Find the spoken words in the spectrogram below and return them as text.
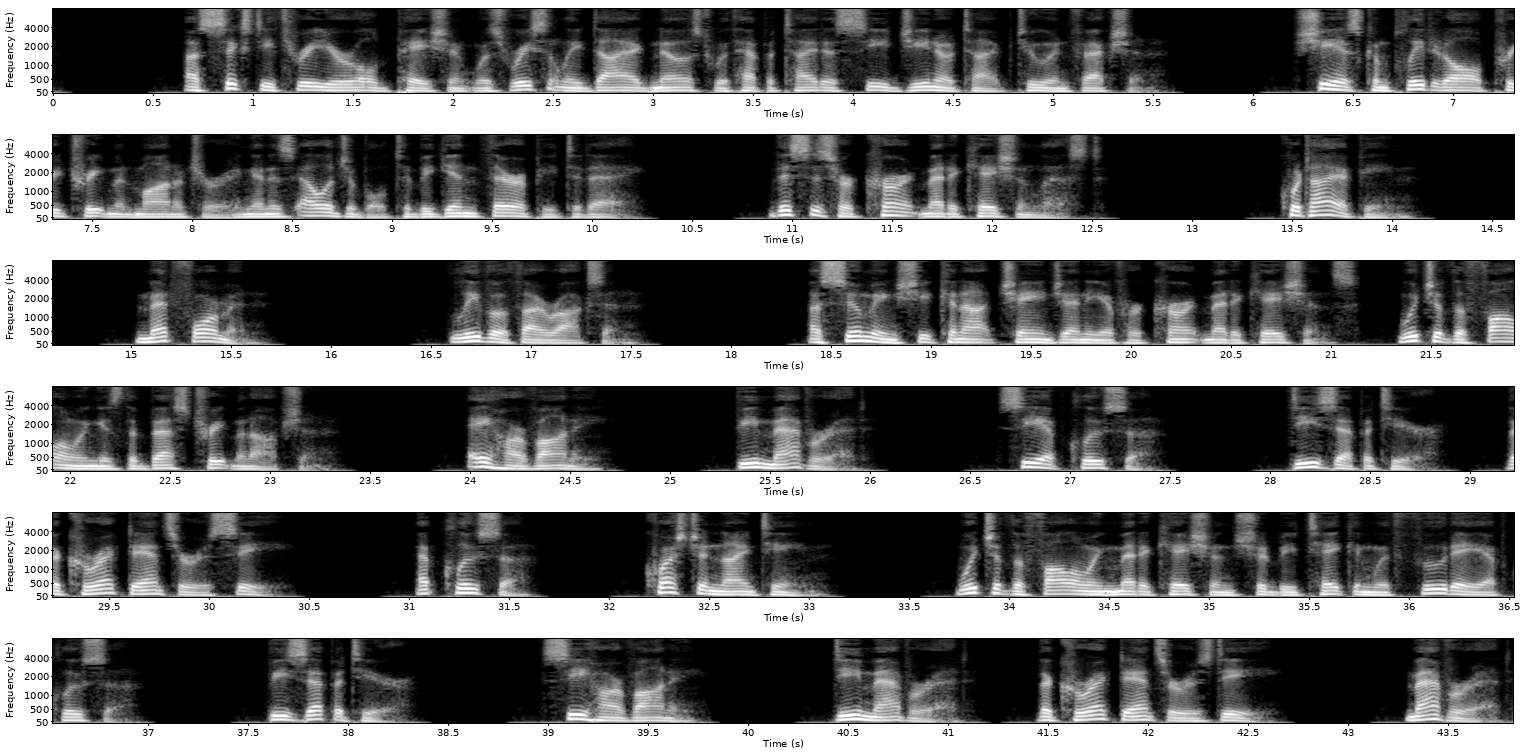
A 63 year old patient was recently diagnosed with hepatitis C genotype 2 infection. She has completed all pre-treatment monitoring and is eligible to begin therapy today. This is her current medication list. Quetiapine. Metformin. Levothyroxine. Assuming she cannot change any of her current medications, which of the following is the best treatment option? A. Harvoni. B. Mavyret. C. Epclusa. D. Zepatier. The correct answer is C. Epclusa. Question 19. Which of the following medications should be taken with food A. Epclusa? B. Zepatier. C. Harvoni. D. Mavyret. The correct answer is D. Mavyret.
